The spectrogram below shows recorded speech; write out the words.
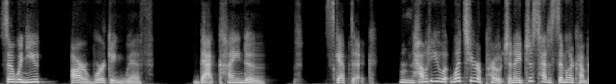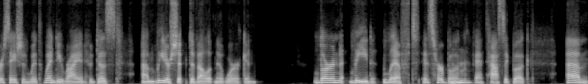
So when you are working with that kind of skeptic, mm-hmm. how do you what's your approach? And I just had a similar conversation with Wendy Ryan who does um, leadership development work and Learn, Lead, Lift is her book, mm-hmm. fantastic book. Um,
